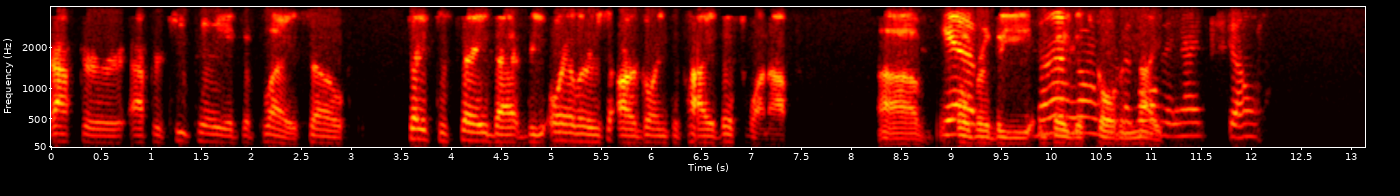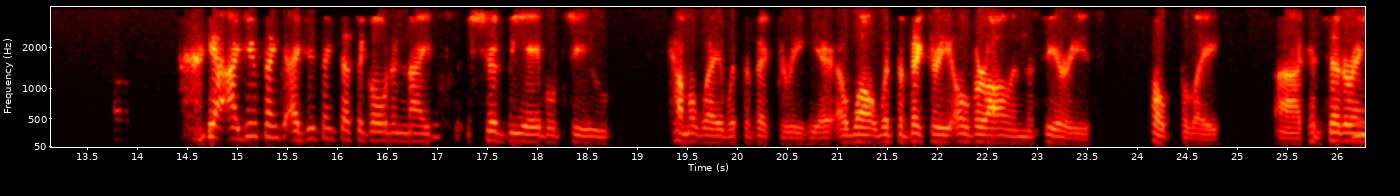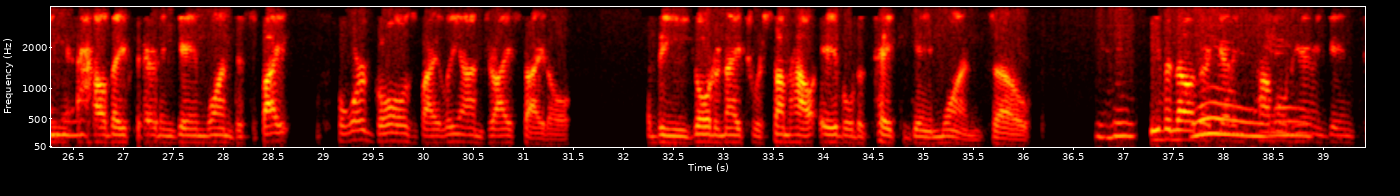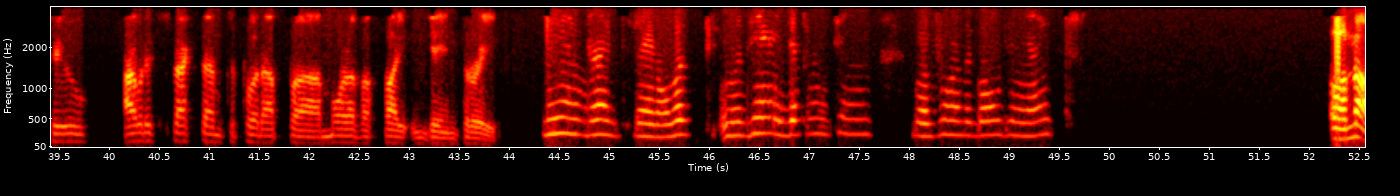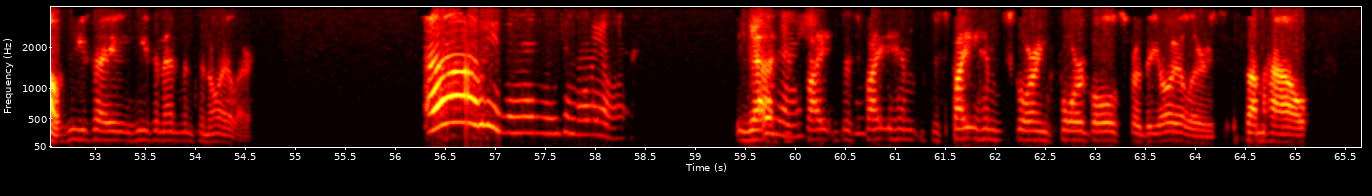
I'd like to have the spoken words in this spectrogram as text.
after after two periods of play. So safe to say that the Oilers are going to tie this one up uh, Yeah, over the Vegas Golden Knights. Yeah, I do think I do think that the Golden Knights should be able to come away with the victory here. Uh, well, with the victory overall in the series, hopefully. Uh, considering Mhm. how they fared in Game One, despite four goals by Leon Draisaitl, the Golden Knights were somehow able to take Game One. So Mm-hmm. even though they're getting Mhm. pummeled here in Game Two, I would expect them to put up uh, more of a fight in Game Three. Leon Draisaitl, was, was he a different team before the Golden Knights? Oh no, he's a he's an Edmonton Oiler. Oh, he's an Edmonton Oiler. Yeah, Okay. despite despite him despite him scoring four goals for the Oilers, somehow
